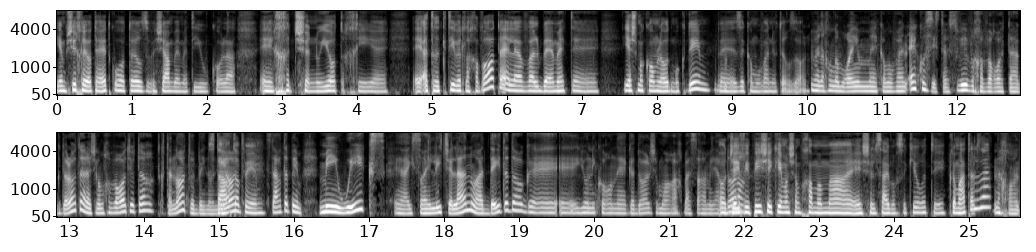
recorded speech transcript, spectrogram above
ימשיך להיות ה-headquarters, ושם באמת יהיו כל החדשנויות הכי אה, אטרקטיביות לחברות האלה, אבל באמת... יש מקום לעוד מוקדים, וזה כמובן יותר זול. ואנחנו גם רואים אה, כמובן ecosystem סביב החברות הגדולות האלה, שגם חברות יותר קטנות ובינוניות. סטארט-אפים. סטארט-אפים. מוויקס, אה, הישראלית שלנו, ה Datadog, אה, unicorn גדול שמוערך בעשרה מיליארד דולר. או JVP שהקימה שם חממה של cyber security. שמעת על זה? נכון,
